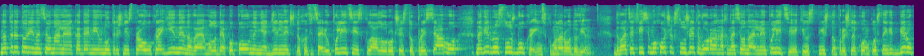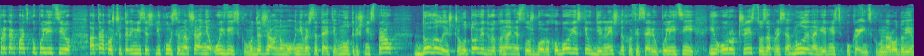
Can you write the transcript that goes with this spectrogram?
На території Національної академії внутрішніх справ України нове молоде поповнення дільничних офіцерів поліції склало урочисту присягу на вірну службу українському народові. 28 охочих служити в органах національної поліції, які успішно пройшли конкурсний відбір у прикарпатську поліцію, а також чотиримісячні курси навчання у Львівському державному університеті внутрішніх справ довели, що готові до виконання службових обов'язків дільничних офіцерів поліції і урочисто заприсягнули на вірність українському народові.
